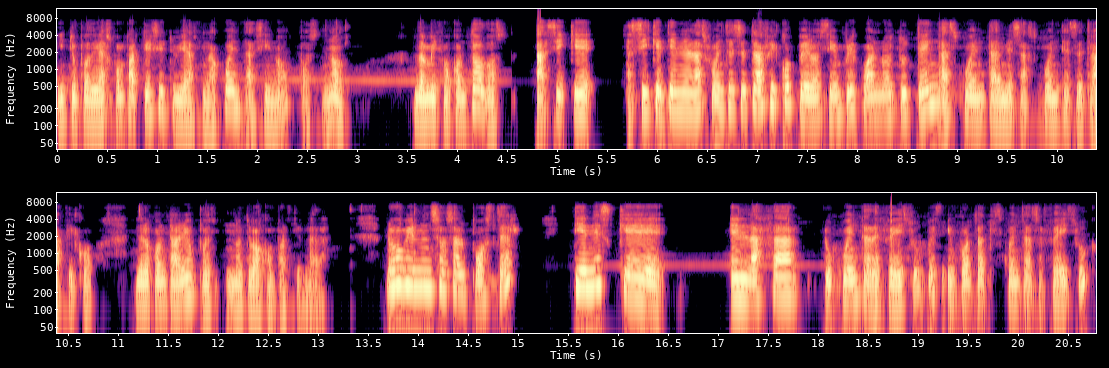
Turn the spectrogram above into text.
y tú podrías compartir si tuvieras una cuenta, si no, pues no. Lo mismo con todos. Así que sí que tienen las fuentes de tráfico, pero siempre y cuando tú tengas cuenta en esas fuentes de tráfico. De lo contrario, pues no te va a compartir nada. Luego viene un social poster. Tienes que enlazar tu cuenta de Facebook, pues importa tus cuentas de Facebook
